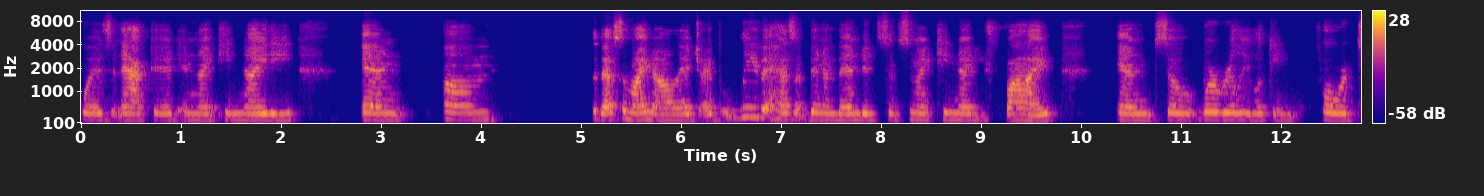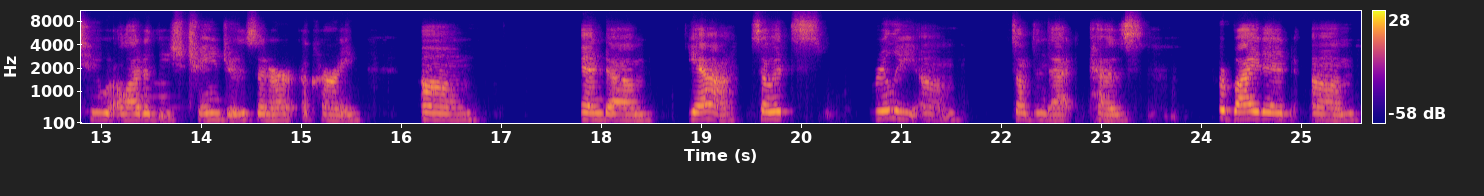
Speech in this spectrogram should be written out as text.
was enacted in 1990 and um the best of my knowledge i believe it hasn't been amended since 1995 and so we're really looking forward to a lot of these changes that are occurring. Um, and um, yeah, so it's really um, something that has provided um,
